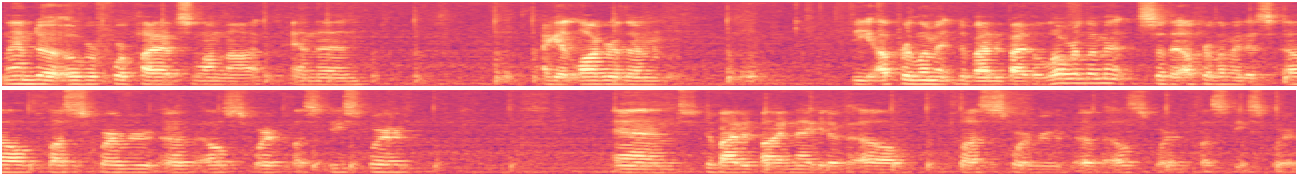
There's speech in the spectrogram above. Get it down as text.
lambda over 4 pi epsilon naught, and then I get logarithm the upper limit divided by the lower limit. So the upper limit is L plus square root of L squared plus D squared. And divided by negative L plus square root of L squared plus D squared.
